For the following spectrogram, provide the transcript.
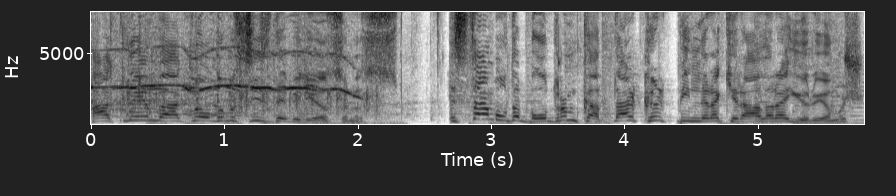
Haklıyım ve haklı olduğumu siz de biliyorsunuz. İstanbul'da bodrum katlar 40 bin lira kiralara yürüyormuş.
